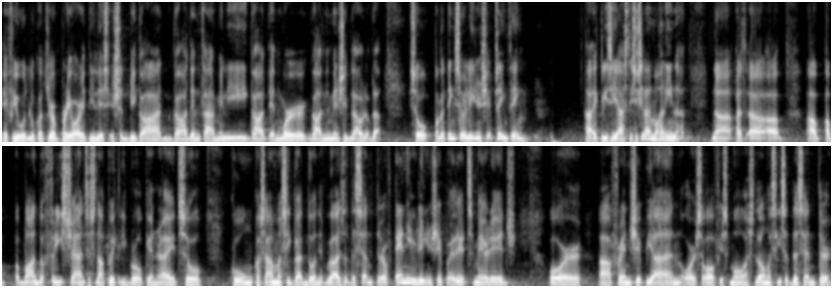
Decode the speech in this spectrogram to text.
if you would look at your priority list, it should be God, God and family, God and work, God and ministry, blah, blah, blah. So, pagdating sa relationship, same thing. Uh, Ecclesiastes, yung sinabi mo kanina, na a, a, a, a, a bond of three strands is not quickly broken, right? So, kung kasama si God doon, if God's at the center of any relationship, whether it's marriage, or uh, friendship yan, or sa office mo, as long as He's at the center,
